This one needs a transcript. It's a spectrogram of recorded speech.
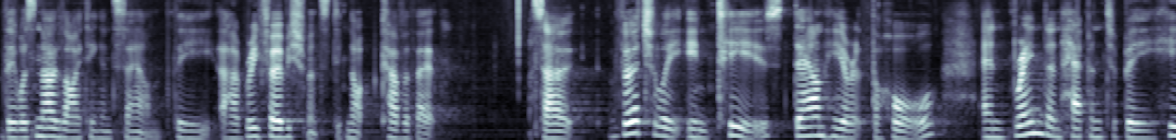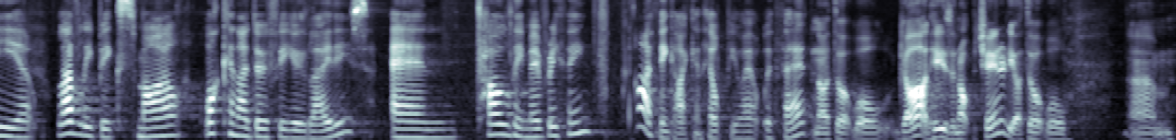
There was no lighting and sound. The uh, refurbishments did not cover that. So, virtually in tears, down here at the hall, and Brendan happened to be here. Lovely big smile. What can I do for you, ladies? And told him everything. I think I can help you out with that. And I thought, well, God, here's an opportunity. I thought, well, um,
